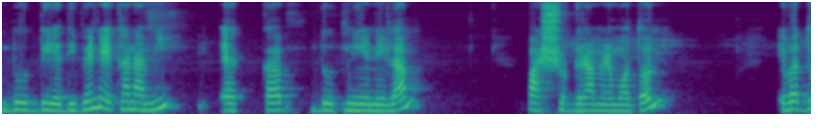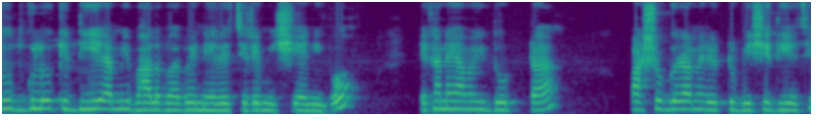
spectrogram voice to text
দুধ দিয়ে দিবেন। এখানে আমি এক কাপ দুধ নিয়ে নিলাম পাঁচশো গ্রামের মতন। এবার দুধগুলোকে দিয়ে আমি ভালোভাবে নেড়ে চেড়ে মিশিয়ে নিব। এখানে আমি দুধটা পাঁচশো গ্রামের একটু বেশি দিয়েছি,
